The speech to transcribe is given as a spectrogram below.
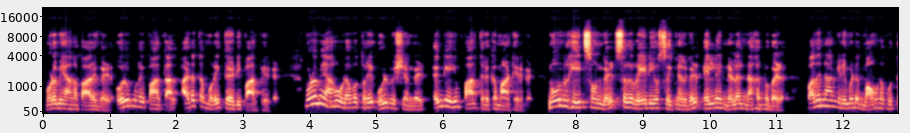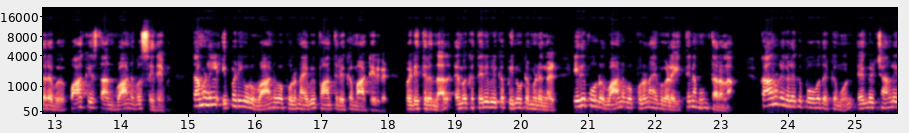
முழுமையாக பாருங்கள். ஒரு முறை பார்த்தால் அடுத்த முறை தேடி பார்ப்பீர்கள். முழுமையாக உளவுத்துறை உள் விஷயங்கள் எங்கேயும் பார்த்திருக்க மாட்டீர்கள். மூன்று ஹீட் சோன்கள் சிறு ரேடியோ சிக்னல்கள் எல்லை நிழல் நகர்வுகள் பதினான்கு நிமிட மௌன உத்தரவு பாகிஸ்தான் ராணுவ சிதைவு. தமிழில் இப்படி ஒரு ராணுவ புலனாய்வு பார்த்திருக்க மாட்டீர்கள். பிடித்திருந்தால் எமக்கு தெரிவிக்க பின்னூட்டமிடுங்கள். இது போன்ற ராணுவ புலனாய்வுகளை தினமும் தரலாம். காணொளிகளுக்கு போவதற்கு முன் எங்கள் சேனலை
